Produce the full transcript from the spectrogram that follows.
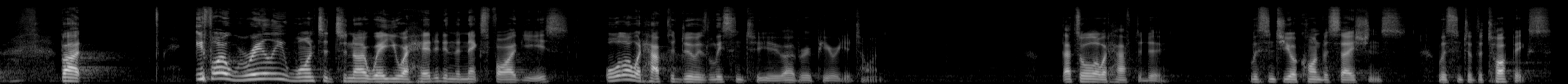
but if I really wanted to know where you are headed in the next five years, all I would have to do is listen to you over a period of time. That's all I would have to do. Listen to your conversations, listen to the topics.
